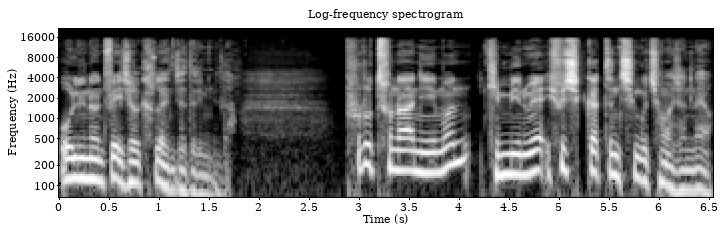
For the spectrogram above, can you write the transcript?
all-in-one facial cleanser 드립니다. 푸르투나님은 김민우의 휴식 같은 친구 청하셨네요.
